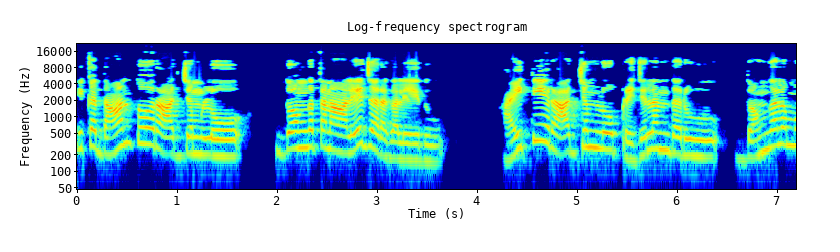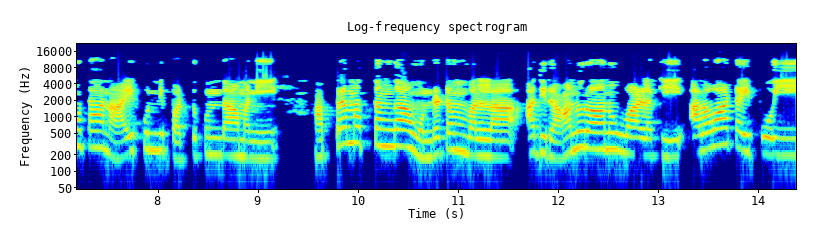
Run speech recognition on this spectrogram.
ఇక దాంతో రాజ్యంలో దొంగతనాలే జరగలేదు. అయితే రాజ్యంలో ప్రజలందరూ దొంగల ముఠా నాయకుణ్ణి పట్టుకుందామని అప్రమత్తంగా ఉండటం వల్ల అది రాను రాను వాళ్ళకి అలవాటైపోయి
